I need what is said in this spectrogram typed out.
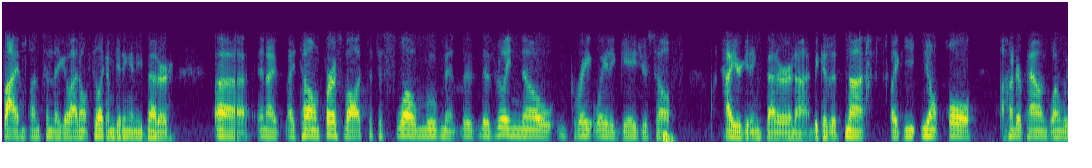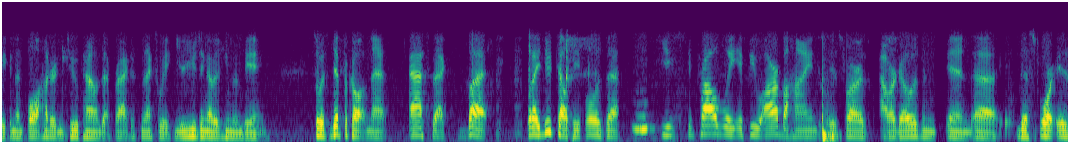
five months and they go, I don't feel like I'm getting any better. Uh, and I, I tell them first of all, it's such a slow movement. There's, there's really no great way to gauge yourself how you're getting better or not because it's not like you, you don't pull 100 pounds one week and then pull 102 pounds at practice the next week. You're using other human beings, so it's difficult in that aspect. But what I do tell people is that you should probably, if you are behind as far as power goes, and and uh, the sport is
